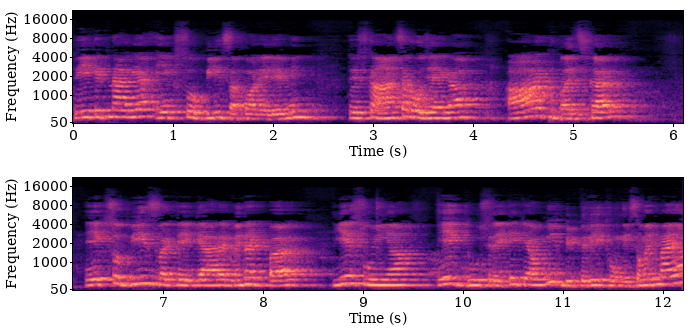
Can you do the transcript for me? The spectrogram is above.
तो ये कितना आ गया? एक सौ बीस अपॉन इलेवन तो इसका आंसर हो जाएगा आठ बजकर एक सौ बीस बटे ग्यारह मिनट पर ये सुइयाँ एक दूसरे के क्या होंगी? विपरीत होंगी। समझ में आया?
